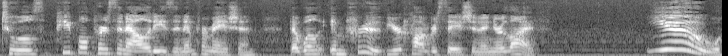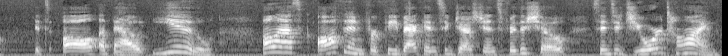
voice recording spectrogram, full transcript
tools, people, personalities, and information that will improve your conversation and your life. You! It's all about you. I'll ask often for feedback and suggestions for the show since it's your time,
